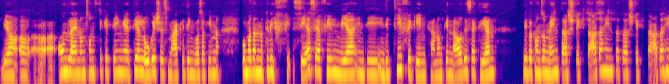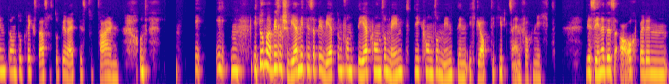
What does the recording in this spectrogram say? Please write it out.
ja, online und sonstige Dinge, dialogisches Marketing, was auch immer, wo man dann natürlich sehr, sehr viel mehr in die, in die Tiefe gehen kann und genau das erklären, lieber Konsument, das steckt da dahinter, das steckt da dahinter und du kriegst das, was du bereit bist zu zahlen. Und ich, ich tue mir ein bisschen schwer mit dieser Bewertung von der Konsument, die Konsumentin. Ich glaube, die gibt es einfach nicht. Wir sehen das auch bei den,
